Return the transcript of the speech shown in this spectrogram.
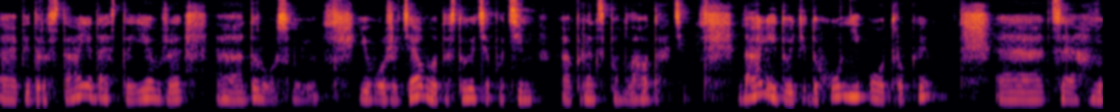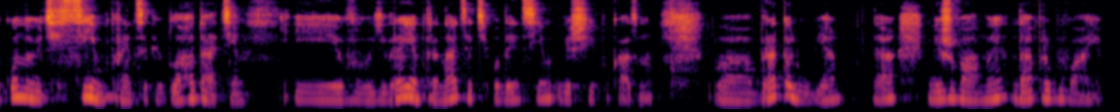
е, підростає да, стає вже е, дорослою. Його життя тестується по цим е, принципам благодаті. Далі йдуть духовні отроки. Е, Це виконують сім принципів благодаті. І в Євреям 13, 1, 7 вірші показано. Е, Братолюб'я да, між вами да, прибуває.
